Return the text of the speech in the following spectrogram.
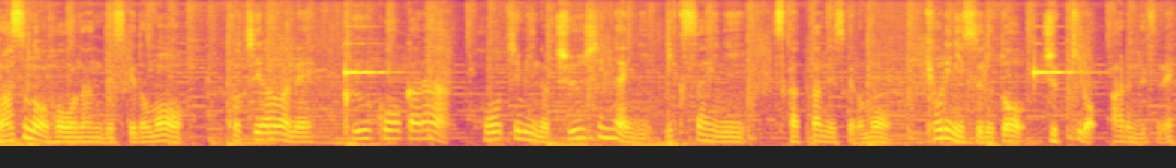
バスの方なんですけども、こちらはね、空港からホーチミンの中心内に行く際に使ったんですけども、距離にすると10キロあるんですね。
